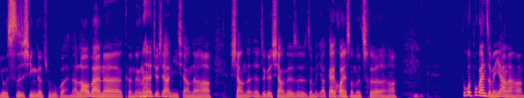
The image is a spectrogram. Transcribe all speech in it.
有私心的主管。那老板呢，可能呢就像你想的哈，想的呃这个想的是怎么要该换什么车了哈。不过不管怎么样了哈，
